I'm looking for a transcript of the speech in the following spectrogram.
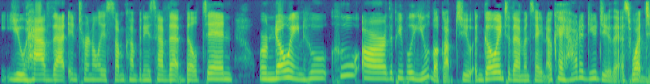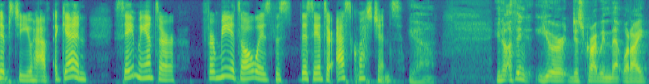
you have that internally some companies have that built in or knowing who who are the people you look up to and going to them and saying okay how did you do this? What mm. tips do you have? Again same answer. For me it's always this this answer ask questions. Yeah. You know i think you're describing that what i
